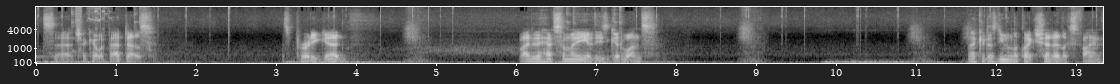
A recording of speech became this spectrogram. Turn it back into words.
Let's uh, check out what that does. That's pretty good. Why do they have so many of these good ones? Like, it doesn't even look like shit, it looks fine.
